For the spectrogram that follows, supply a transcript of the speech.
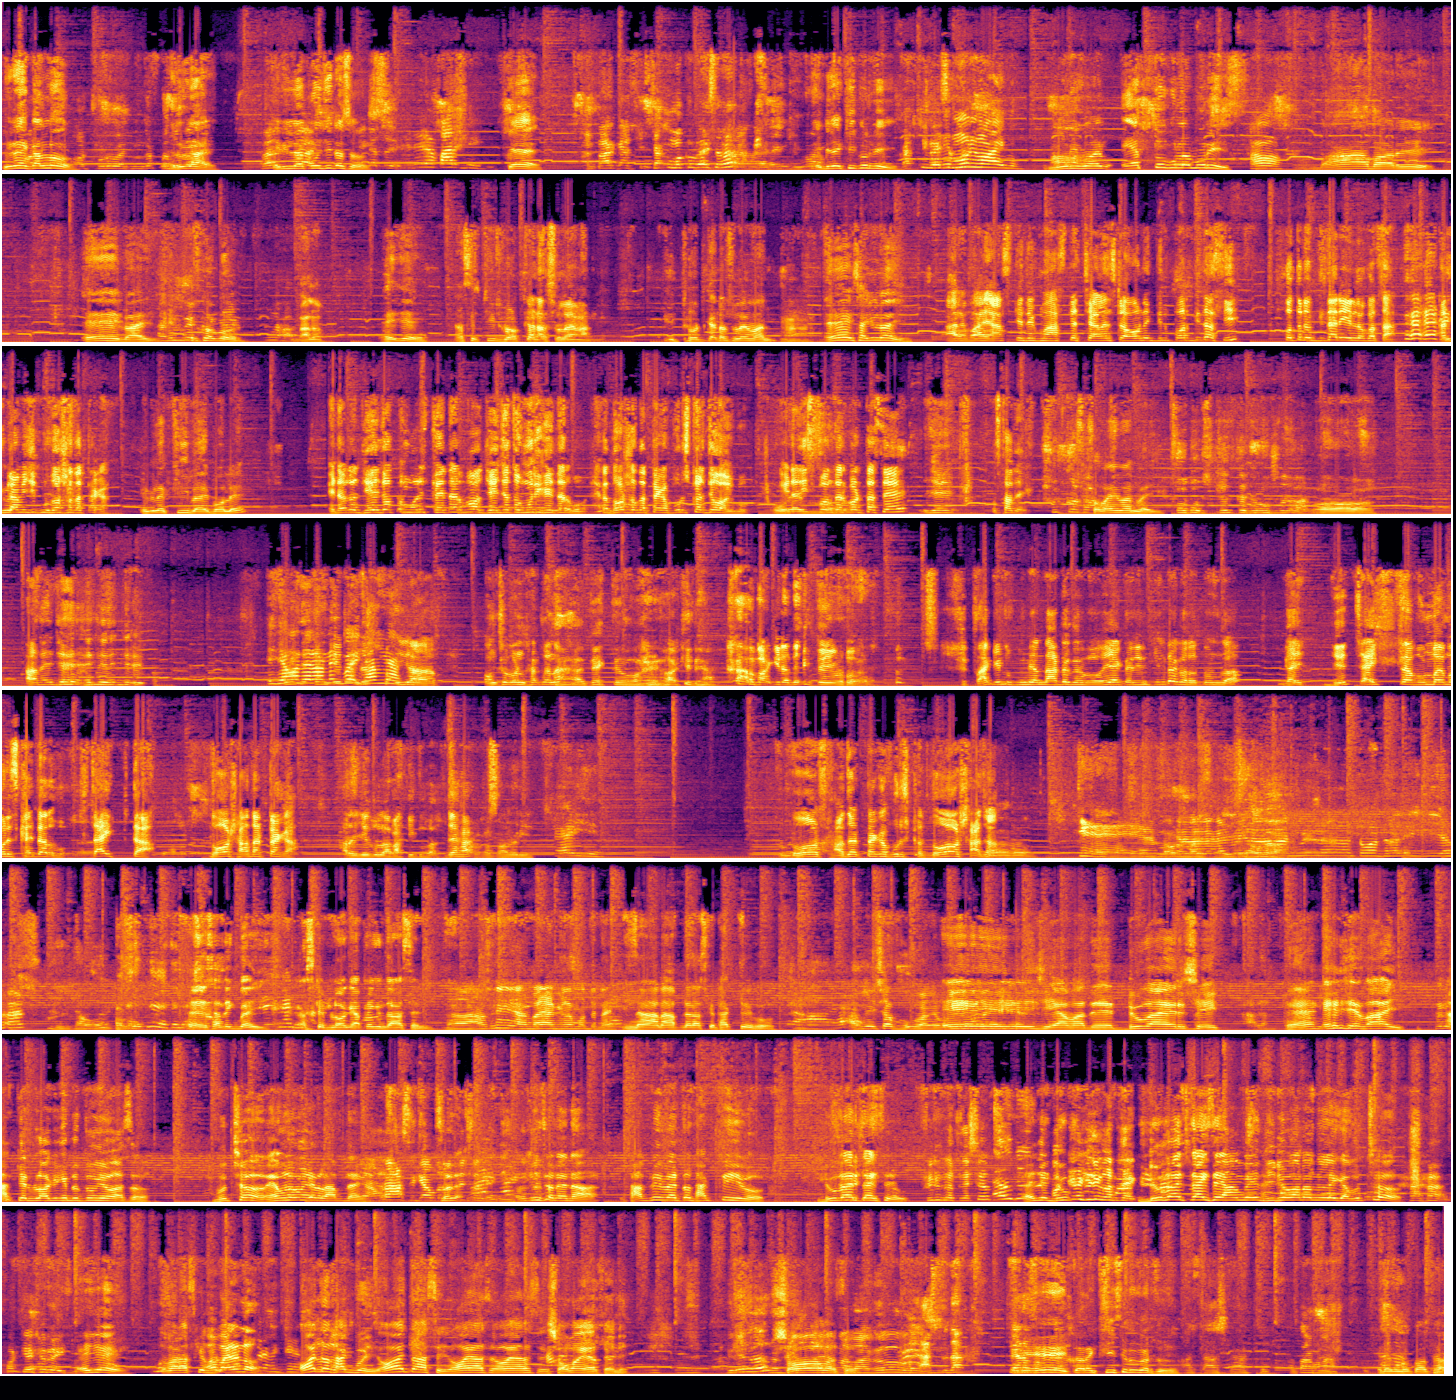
কিরে কাল্লো এদিকে আয়। এদিকে কই জিতাছস কে? কি করবি? মুড়ি মাইব। মুড়ি মাই এতগুলা মরিস হ্যাঁ বাবা রে এই ভাই কি খবর? ভালো। এই যে আজকে কি ব্লগ কাটা সুলাইমান। এই ঠোঁট কাটা সুলেমান হ্যাঁ। এই সাকিল ভাই। আরে ভাই আজকে দেখব আজকে চ্যালেঞ্জটা অনেকদিন পর দিতাছি। কতটুকু দিতারি এলো কথা? আজকে আমি জিতবো দশ হাজার টাকা। এগুলা কি ভাই বলে? এটা হলো যে যত মরিচ পারব যে যত মুড়ি পারব এটা দশ হাজার টাকা পুরস্কার দেওয়া হইব। এটা স্পন্সর করতেছে যে ওস্তাদে। সুলাইমান ভাই। ও। আর এই যে এই যে- এই যে এই যে আমাদের অনেক ভাই সামনে অংশগ্রহণ থাকবে না? দেখতে বাকিটা। বাকিটা দেখতে হইব। বাকি নাটক হইব এই একটা দিন চিন্তা করো তোমরা। যে চারটা বোম্বাই মরিচ খাইতে পারব চারটা দশ হাজার টাকা। আর এই যেগুলা বাকি গুলা দেখা দশ হাজার টাকা পুরস্কার দশ হাজার। হাস। এই সাদিক ভাই আজকে ব্লগে আপনি কিন্তু আছেন। না না আপনার আজকে থাকতে হইব। আমি সব এই যে আমাদের দুবাইয়ের শেখ। হ্যাঁ? এই যে ভাই আজকের ব্লগে কিন্তু তুমিও আছো। বুঝছ? এমন হলে লাভ নাই। পিছনে না। তো থাকতেই দুবাই চাইছে। এই যে দুবাই চাইছে আমি ভিডিও বানানোর লেগে বুঝছ? এই যে তোমার আজকে ওই তো থাকবোই ওই তো আছে ওই আছে ওই আছে সবাই আছে সব আছে। এই তোরা কি শুরু করছ? এটা কোনো কথা?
